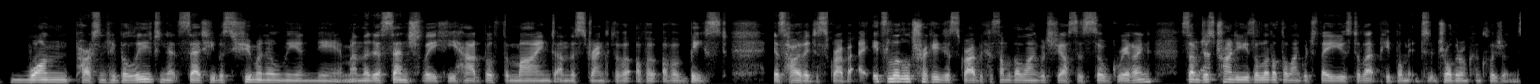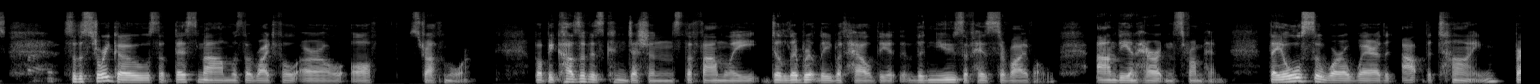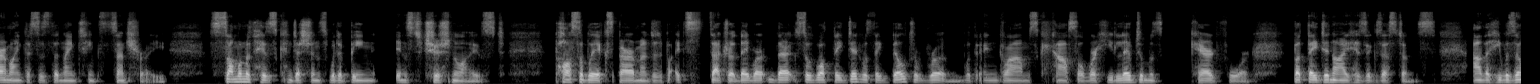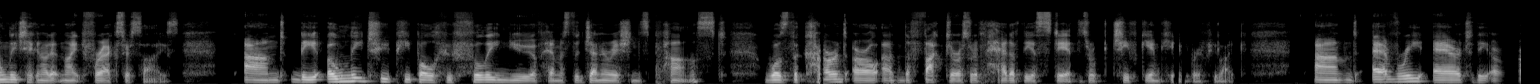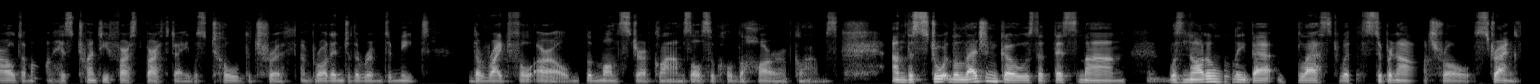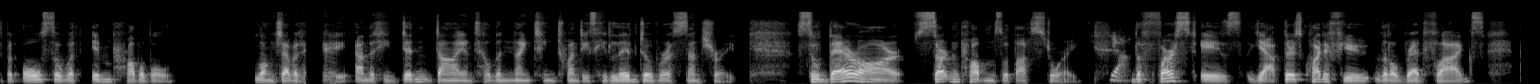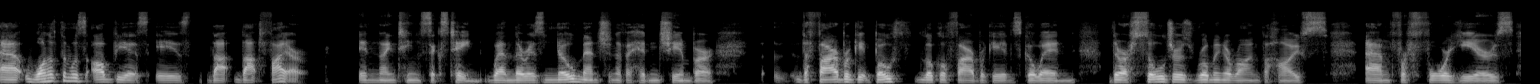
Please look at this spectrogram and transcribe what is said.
one person who believed in it said he was human only in name, and that essentially he had both the mind and the strength of a, of a, of a beast, is how they describe it. It's a little tricky to describe because some of the language just is so grating. So I'm yeah. just trying to use a little of the language they use to let people to draw their own conclusions. Right. So the story goes that this man was the rightful Earl of Strathmore. But because of his conditions, the family deliberately withheld the, the news of his survival and the inheritance from him. They also were aware that at the time, bear in mind this is the 19th century, someone with his conditions would have been institutionalized, possibly experimented, etc. They were there. So what they did was they built a room within Glamis Castle where he lived and was cared for, but they denied his existence and that he was only taken out at night for exercise. And the only two people who fully knew of him as the generations past was the current Earl and the factor, sort of head of the estate, the sort of chief gamekeeper, if you like. And every heir to the earldom on his 21st birthday was told the truth and brought into the room to meet the rightful earl, the monster of Glamis, also called the horror of Glamis. And the story, the legend goes that this man was not only be- blessed with supernatural strength, but also with improbable longevity and that he didn't die until the 1920s. He lived over a century. So there are certain problems with that story. Yeah. The first is, yeah, there's quite a few little red flags. Uh, one of the most obvious is that that fire in 1916 when there is no mention of a hidden chamber the fire brigade, both local fire brigades go in. There are soldiers roaming around the house um, for four years.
